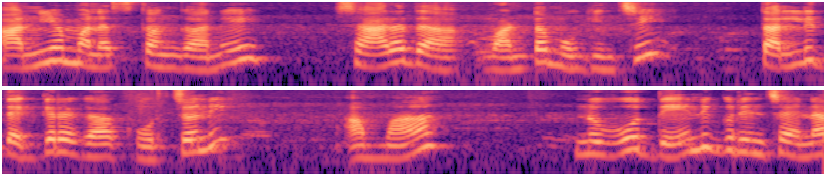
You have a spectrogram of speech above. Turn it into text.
అన్యమనస్కంగానే శారద వంట ముగించి తల్లి దగ్గరగా కూర్చొని అమ్మా నువ్వు దేని గురించైనా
